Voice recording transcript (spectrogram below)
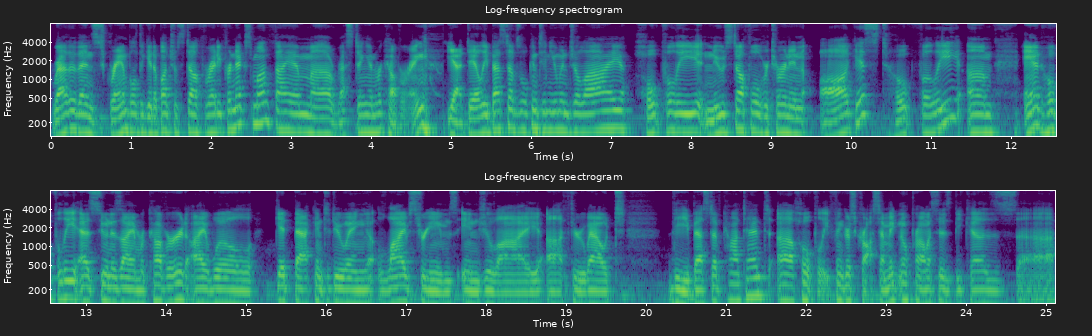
rather than scramble to get a bunch of stuff ready for next month, I am uh, resting and recovering. yeah, daily best ofs will continue in July. Hopefully new stuff will return in August, hopefully. Um, and hopefully as soon as I am recovered, I will get back into doing live streams in July uh, throughout the best of content. Uh, hopefully, fingers crossed. I make no promises because uh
